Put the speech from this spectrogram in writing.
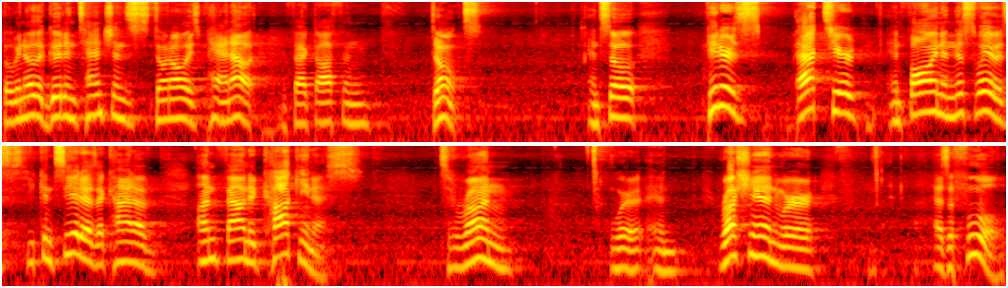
but we know that good intentions don't always pan out. In fact, often don't. And so, Peter's act here in falling in this way was, you can see it as a kind of unfounded cockiness. to run where and rush in where as a fool,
